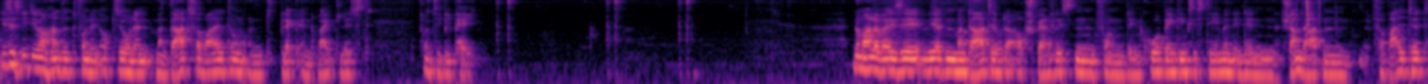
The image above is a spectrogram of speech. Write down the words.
Dieses Video handelt von den Optionen Mandatsverwaltung und Black and White List von CBPay. Normalerweise werden Mandate oder auch Sperrlisten von den Core Banking Systemen in den Stammdaten verwaltet,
